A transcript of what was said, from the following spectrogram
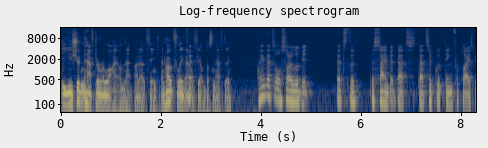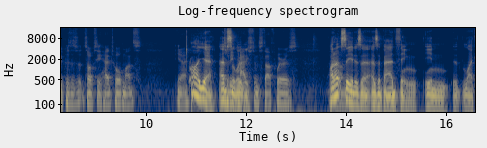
you shouldn't have to rely on that, I don't think, and hopefully Battlefield doesn't have to. I think that's also a little bit. That's the the same, but that's that's a good thing for players because it's, it's obviously had twelve months, you know, Oh yeah, to be absolutely. patched and stuff. Whereas I don't see it as a as a bad thing in like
